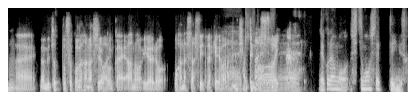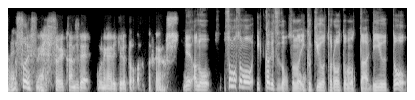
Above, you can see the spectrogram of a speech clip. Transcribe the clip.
うんはい。なので、ちょっとそこの話をはい今回、あの、いろいろお話しさせていただければなと思ってます。はいえーじゃあこれはもう質問してっていいんですかね？そうですね。そういう感じでお願いできると助かります。であのそもそも1ヶ月のその育休を取ろうと思った理由と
